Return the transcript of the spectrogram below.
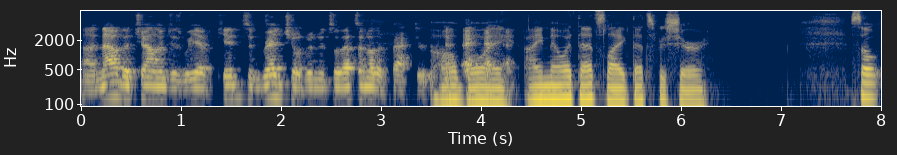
Uh, now the challenge is we have kids and grandchildren, and so that's another factor. Oh boy, I know what that's like. That's for sure. So,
